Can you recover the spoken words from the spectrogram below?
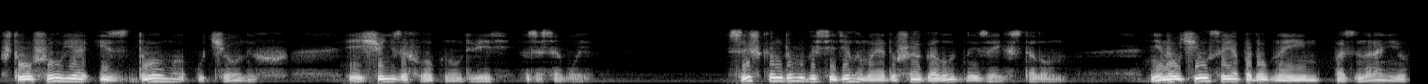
что ушел я из дома ученых и еще не захлопнул дверь за собой. Слишком долго сидела моя душа голодной за их столом. Не научился я, подобно им, познанию,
